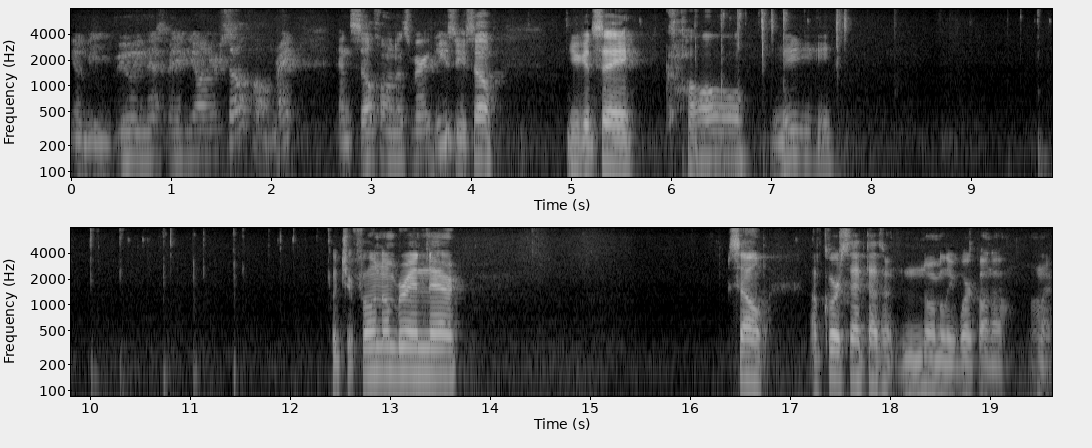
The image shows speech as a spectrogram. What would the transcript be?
You're gonna be viewing this maybe on your cell phone, right? And cell phone is very easy. So you could say, call. Put your phone number in there. So, of course, that doesn't normally work on a on a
